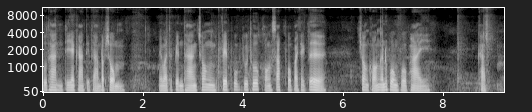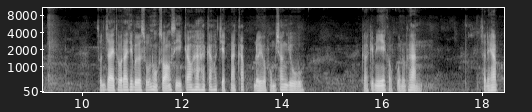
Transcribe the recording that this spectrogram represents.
ทุกๆท่านที่ให้การติดตามรับชม ไม่ว่าจะเป็นทางช่อง Facebook YouTube ของซับโ r รไ t แท็กเตอร์ช่องของอนุพงศ์โ r รไพครับ สนใจโทรได้ที่เบอร์ 0 6 2 4 9 5 5 9 7นะครับ โดยกับผมช่างยูกับคลิปนี้ขอบคุณทุกท่าน สวัสดีครับ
